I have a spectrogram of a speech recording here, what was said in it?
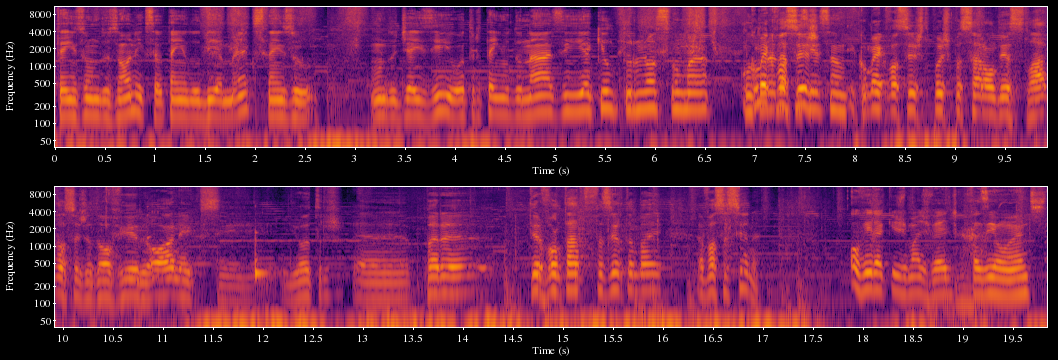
Tens um dos Onyx, eu tenho do DMX, tens o, um do Jay-Z, o outro tem o do Nazi e aquilo tornou-se uma E como, é cultura que vocês, e como é que vocês depois passaram desse lado, ou seja, de ouvir Onyx e, e outros, eh, para ter vontade de fazer também a vossa cena? Ouvir aqui os mais velhos que faziam antes,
